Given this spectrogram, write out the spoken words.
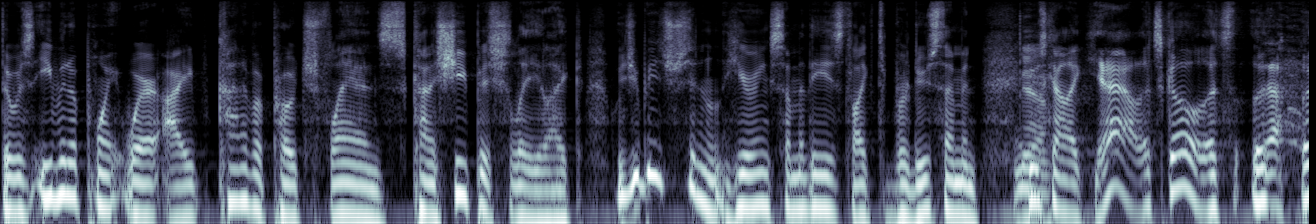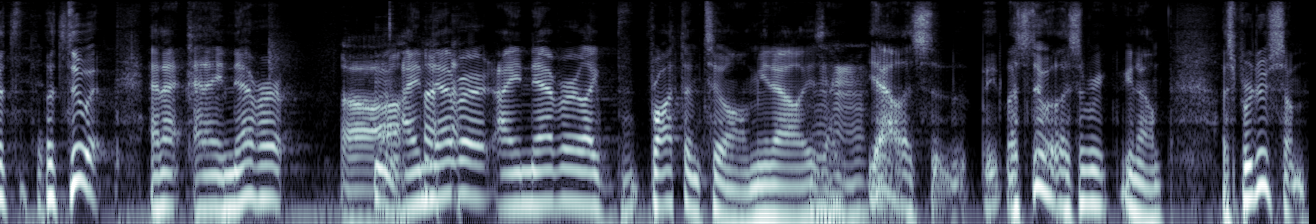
there was even a point where I kind of approached Flans kind of sheepishly, like, "Would you be interested in hearing some of these, like, to produce them?" And he was kind of like, "Yeah, let's go, let's let, let's let's do it." And I and I never. Uh. I never, I never like brought them to him. You know, he's like, mm-hmm. "Yeah, let's let's do it. Let's you know, let's produce them."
